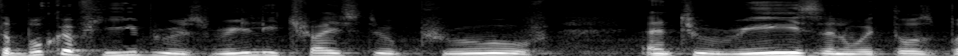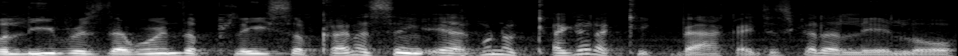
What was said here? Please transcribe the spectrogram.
the book of Hebrews really tries to prove and to reason with those believers that were in the place of kind of saying, yeah, I'm gonna, I gotta kick back. I just gotta lay low.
